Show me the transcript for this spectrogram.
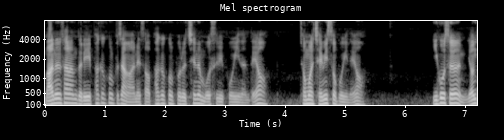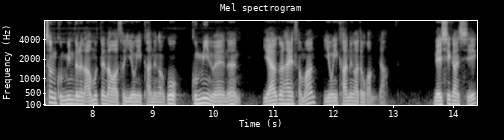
많은 사람들이 파크 골프장 안에서 파크 골프를 치는 모습이 보이는데요. 정말 재밌어 보이네요. 이곳은 연천 군민들은 아무 때 나와서 이용이 가능하고 군민 외에는 예약을 해서만 이용이 가능하다고 합니다. 4시간씩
